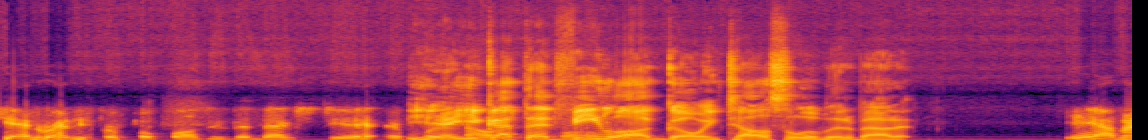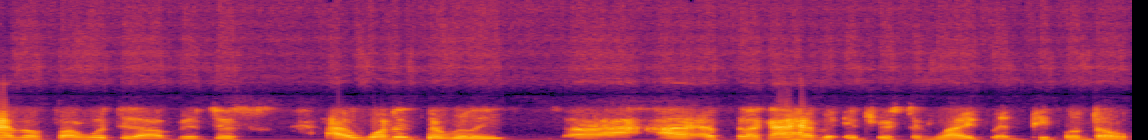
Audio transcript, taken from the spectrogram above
getting ready for football season next year. Yeah, you got that football. vlog going. Tell us a little bit about it. Yeah, I'm having fun with it. I've been just I wanted to really I, I feel like I have an interest in life, but people don't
